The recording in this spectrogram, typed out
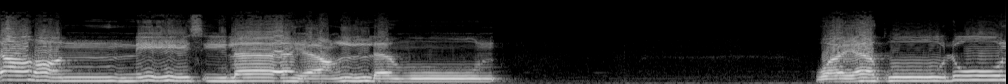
أكثر الناس لا يعلمون. ويقولون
